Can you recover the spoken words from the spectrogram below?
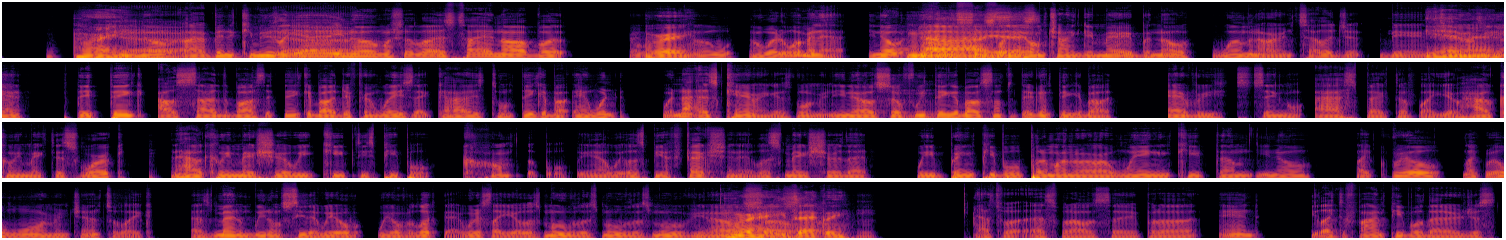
Right. You know, Yeah. I've been in communities like, yeah, you know, mashallah, it's tight and all, but Right. you know, where the women at? You know, not in the sense like, yes. yo, I'm trying to get married, but no, women are intelligent beings. Yeah, you know what I man. mean? And they think outside of the box. They think about different ways that guys don't think about, and we're we're not as caring as women. You know, so if we Mhm. think about something, they're gonna think about every single aspect of like, yo, how can we make this work, and how can we make sure we keep these people comfortable? You know, we, let's be affectionate. Let's make sure that we bring people, put them under our wing, and keep them, you know, like real, like real warm and gentle. Like as men, we don't see that. We over, we overlook that. We're just like, yo, let's move, let's move, let's move. You know, Right, So exactly. That's what that's what I would say. But uh, and you like to find people that are just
